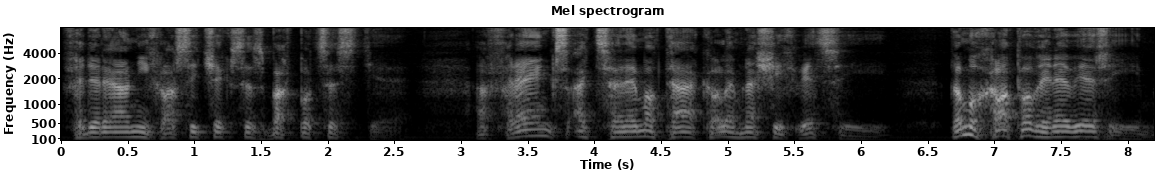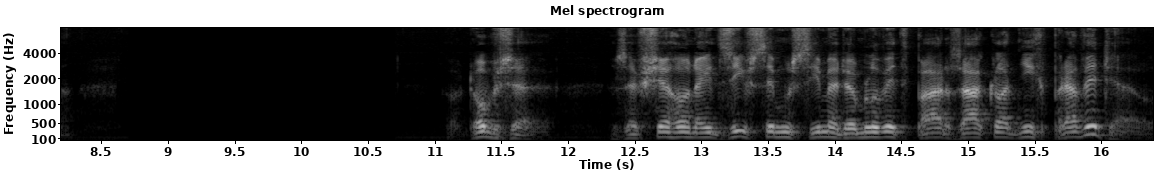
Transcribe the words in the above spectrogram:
Federální chlasiček se zbav po cestě. A Franks ať se nemotá kolem našich věcí. Tomu chlapovi nevěřím. Dobře, ze všeho nejdřív si musíme domluvit pár základních pravidel.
